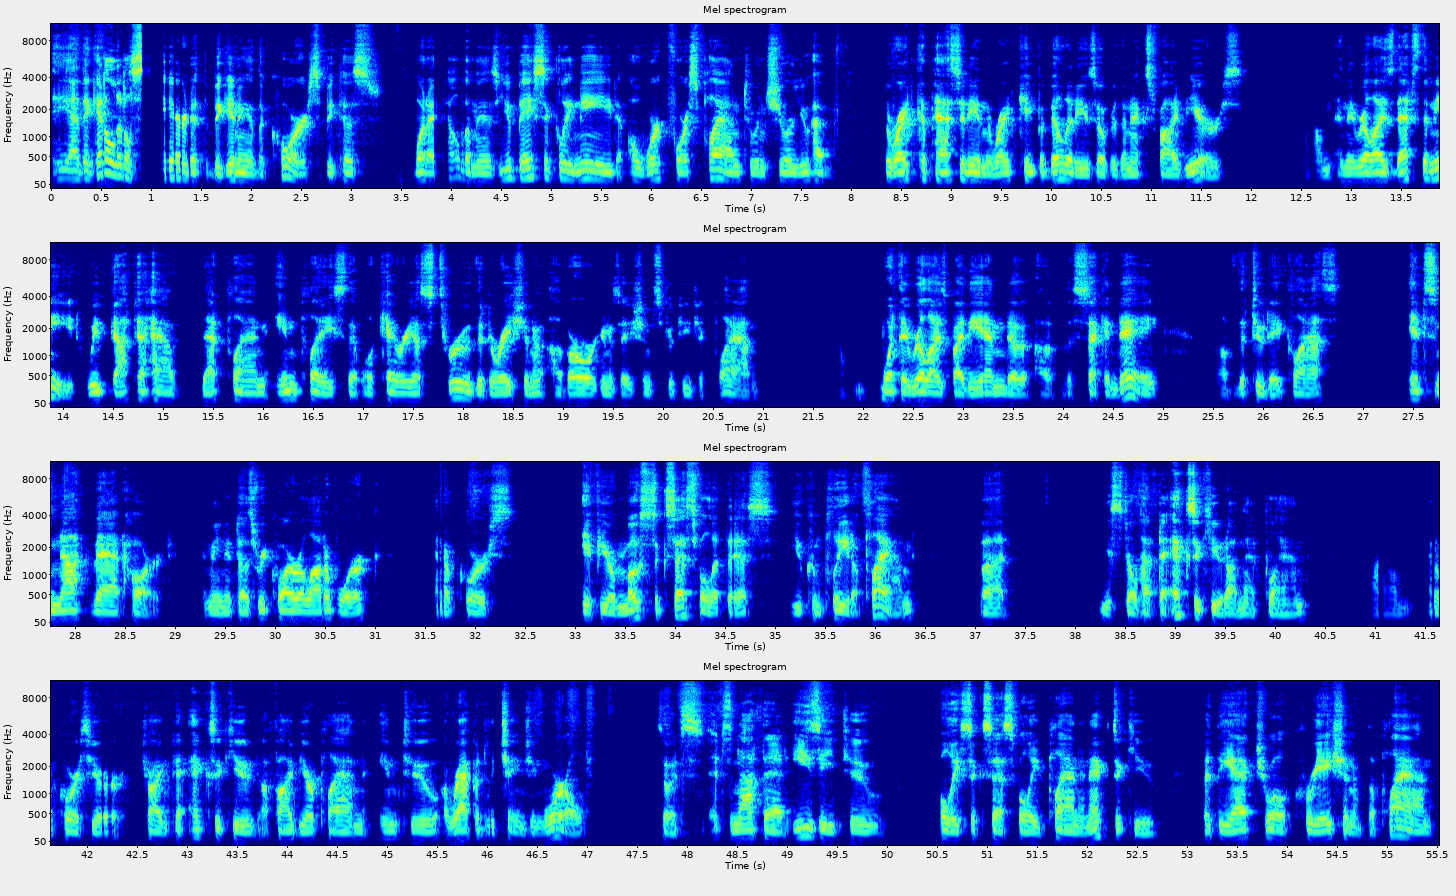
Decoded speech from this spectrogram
Yeah, they get a little scared at the beginning of the course because what I tell them is you basically need a workforce plan to ensure you have the right capacity and the right capabilities over the next five years. Um, and they realize that's the need. We've got to have that plan in place that will carry us through the duration of our organization's strategic plan. Um, what they realize by the end of, of the second day of the two day class, it's not that hard. I mean, it does require a lot of work. And of course, if you're most successful at this, you complete a plan, but you still have to execute on that plan. Um, and of course, you're trying to execute a five-year plan into a rapidly changing world. So it's it's not that easy to fully successfully plan and execute. But the actual creation of the plan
